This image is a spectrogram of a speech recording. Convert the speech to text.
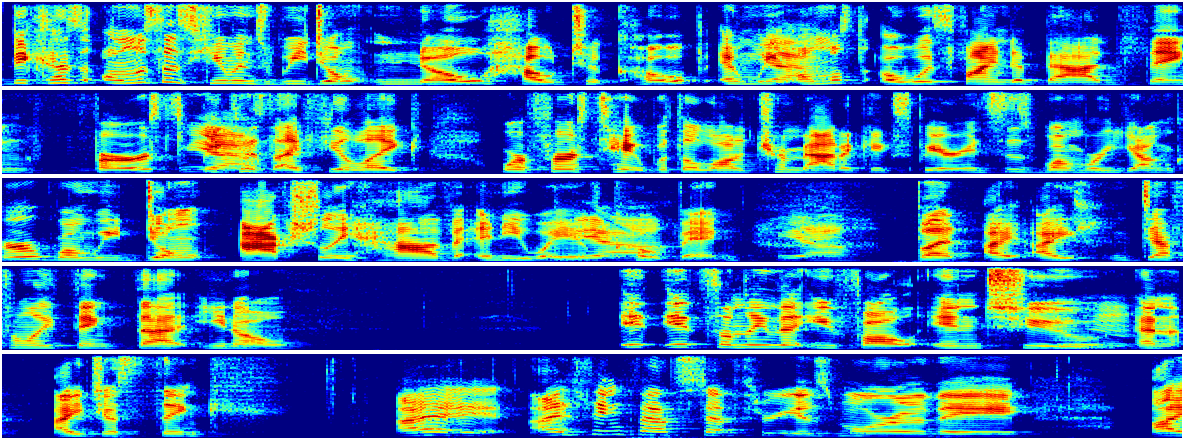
because almost as humans we don't know how to cope, and we Yeah. almost always find a bad thing first Yeah. because I feel like we're first hit with a lot of traumatic experiences when we're younger, when we don't actually have any way of Yeah. coping Yeah. but I, I definitely think that you know it, it's something that you fall into Mm-hmm. and i just think I I think that step three is more of a I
